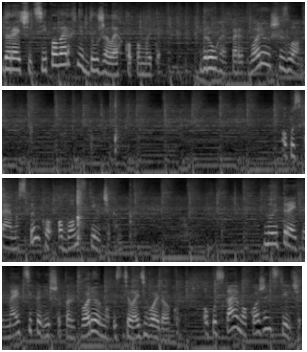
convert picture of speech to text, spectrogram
До речі, ці поверхні дуже легко помити. Друге перетворює у шезлонг. Опускаємо спинку обом стільчикам. Ну і третє, найцікавіше перетворюємо у стілець гойдалку. Опускаємо кожен стільчик.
